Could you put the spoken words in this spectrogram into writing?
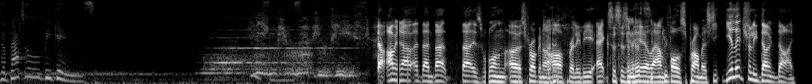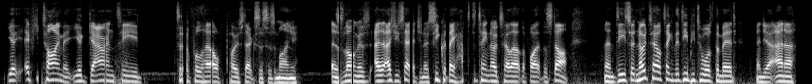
The battle begins. Yeah, I mean, uh, then that that is one Earth Frog and a half, really. The exorcism Yeah, heal and false promise. You, you literally don't die. You, if you time it, you're guaranteed to full health post exorcism, aren't you? As long as, as you said, you know, secret they had to take N0tail out of the fight at the start. And decent, N0tail taking the DP towards the mid, and yeah, Ana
